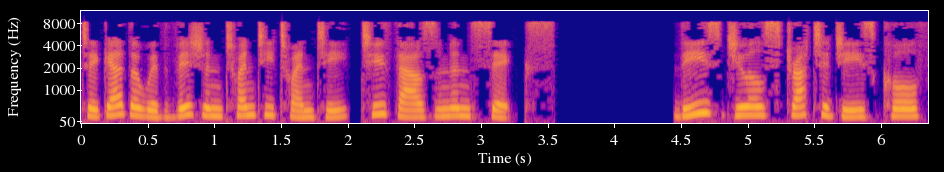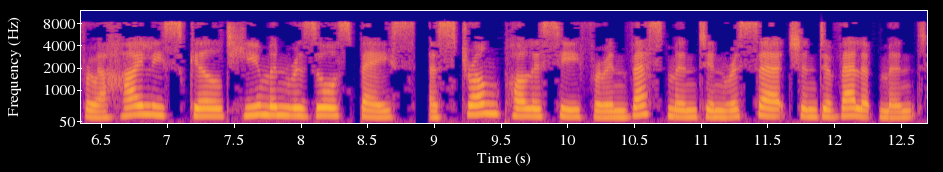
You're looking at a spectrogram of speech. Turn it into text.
together with Vision 2020 2006. These dual strategies call for a highly skilled human resource base, a strong policy for investment in research and development,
